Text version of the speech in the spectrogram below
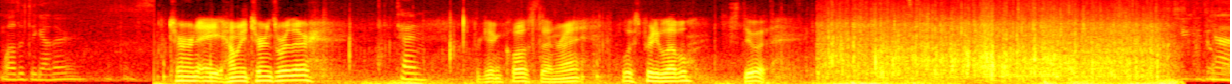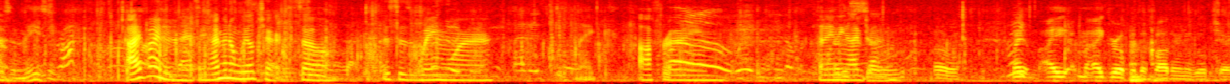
welded together. With this. Turn eight, how many turns were there? Ten. We're getting close then, right? Looks pretty level. Let's do it. Yeah. That's amazing. I find it amazing. I'm in a wheelchair, so this is way more like off-roading than anything I've done. Oh, my, I, my, I grew up with a father in a wheelchair.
